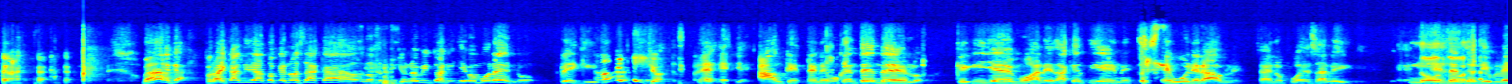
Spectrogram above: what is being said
Pero hay candidatos que no he sacado. no sé, yo no he visto a Guillermo Moreno, Ricky. Yo, eh, eh, aunque tenemos que entenderlo, que Guillermo, a la edad que él tiene, es vulnerable. O sea, no puede salir. No, es no, entendible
